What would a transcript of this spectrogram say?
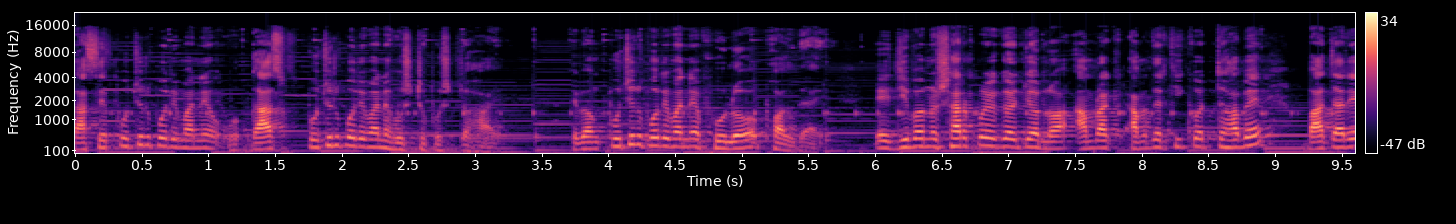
গাছে প্রচুর পরিমাণে গাছ প্রচুর পরিমাণে হুষ্টপুষ্ট হয় এবং প্রচুর পরিমাণে ফুলও ফল দেয় এই জীবাণু সার প্রয়োগের জন্য আমরা আমাদের কি করতে হবে বাজারে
